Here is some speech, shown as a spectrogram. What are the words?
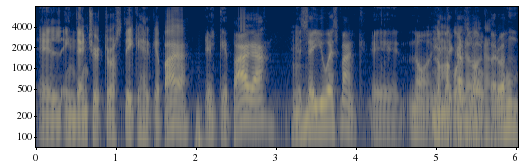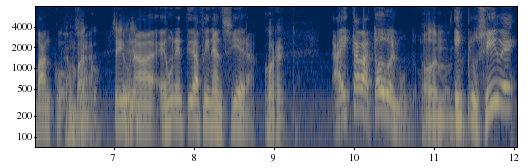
el indenture trustee, que es el que paga. El que paga, ese US Bank. Eh, no, en no este me acuerdo caso, pero es un banco. Es un banco. es, Una, es una entidad financiera. Correcto. Ahí estaba todo el mundo. Todo el mundo. Inclusive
